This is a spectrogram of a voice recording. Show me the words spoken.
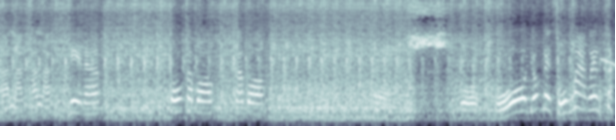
ขาหลังขาหลังนี่นะครับโอ้กระบอกกระบอกโอ้โหยกได้สูงมากเลยนะ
